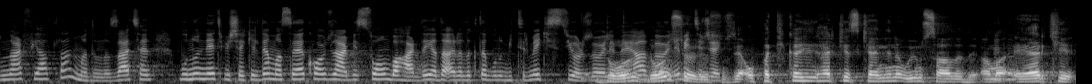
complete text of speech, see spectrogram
bunlar fiyatlanmadı mı? Zaten bunu net bir şekilde masaya koydular. Biz sonbaharda ya da aralıkta bunu bitirmek istiyoruz öyle doğru, veya doğru böyle bitecek. Ya o patikayı herkes kendine uyum sağladı ama eğer ki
